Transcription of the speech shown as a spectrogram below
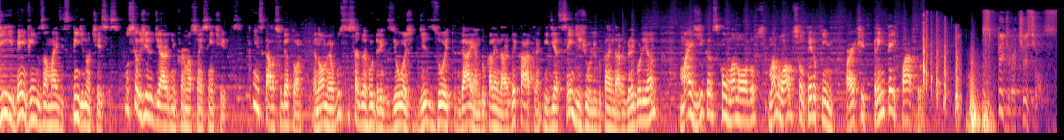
dia e bem-vindos a mais Spin de Notícias, o seu giro diário de informações científicas, em escala subatômica. Meu nome é Augusto César Rodrigues e hoje, dia 18 Gaian do calendário Decatrian e dia 6 de julho do calendário Gregoriano, mais dicas com o manual, manual Solteiro Químico, parte 34. Speed Notícias.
